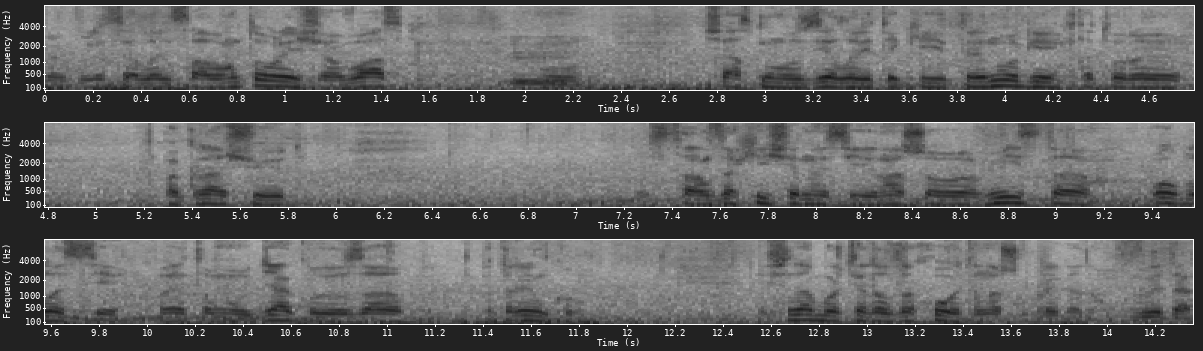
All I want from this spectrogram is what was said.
как в лице Владислава Анатольевича, вас. Ну, Сейчас мы вот сделали такие треноги, которые покращивают стан захищеності нашого міста, області. Поэтому дякую за підтримку. І завжди будете розраховувати на нашу бригаду. ви так.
